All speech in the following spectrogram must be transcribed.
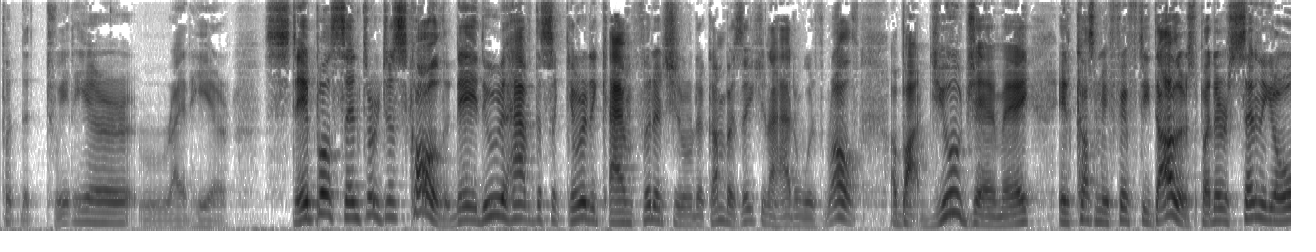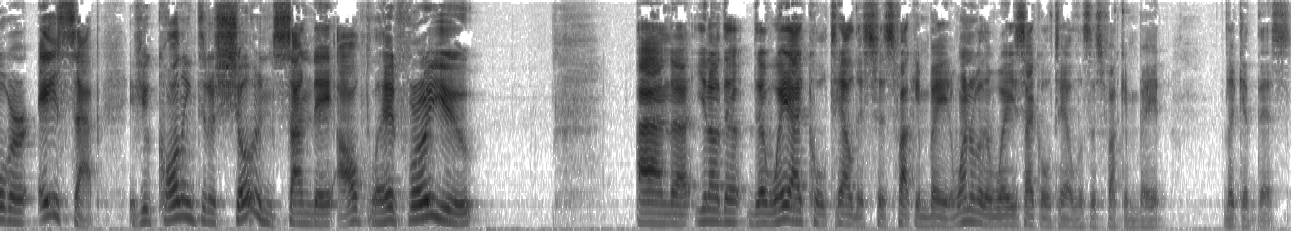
put the tweet here, right here. Staples Center just called. They do have the security cam footage of the conversation I had with Ralph about you, JMA. It cost me $50, but they're sending it over ASAP. If you're calling to the show on Sunday, I'll play it for you. And, uh, you know, the, the way I could tell this is fucking bait. One of the ways I could tell this is fucking bait. Look at this.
